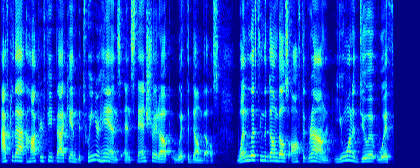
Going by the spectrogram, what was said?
After that, hop your feet back in between your hands and stand straight up with the dumbbells. When lifting the dumbbells off the ground, you want to do it with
